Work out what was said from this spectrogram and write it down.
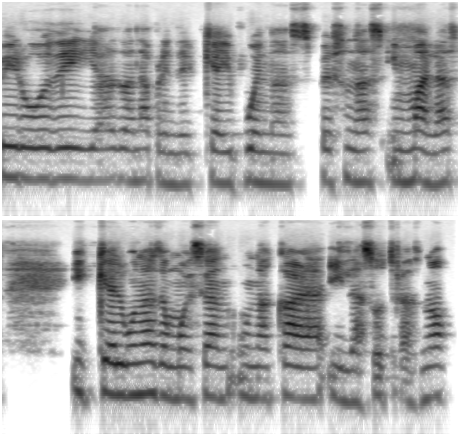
pero de ellas van a aprender que hay buenas personas y malas y que algunas demuestran una cara y las otras no.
